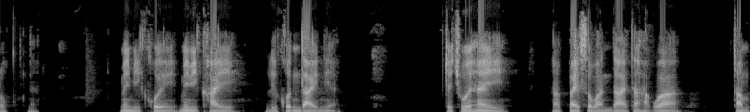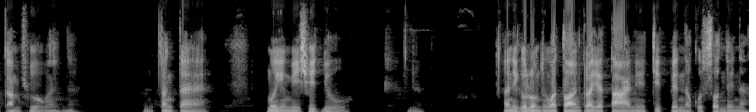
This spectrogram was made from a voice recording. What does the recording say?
รกนะไม่มีคยไม่มีใครหรือคนใดเนี่ย จะช่วยให้ ไปสวรรค์ได้ถ้าหากว่าทำกรรมชั่วไว้นะตั้งแต่เมื่อยังมีชีวิตอยู่นะอันนี้ก็รวมถึงว่าตอนใกล้จะตายนี่จิตเป็นอกุศลด้วยนะ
